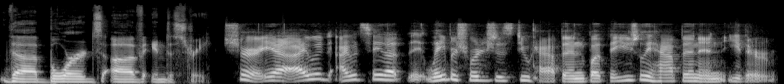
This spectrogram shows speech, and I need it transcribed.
the boards of industry. Sure. Yeah, I would I would say that labor shortages do happen, but they usually happen in either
